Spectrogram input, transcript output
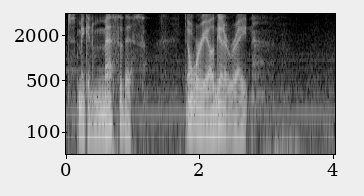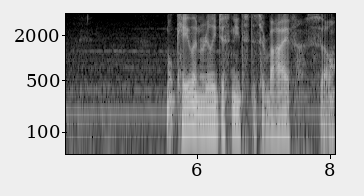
just making a mess of this. Don't worry, I'll get it right. Moat Cailin really just needs to survive, so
